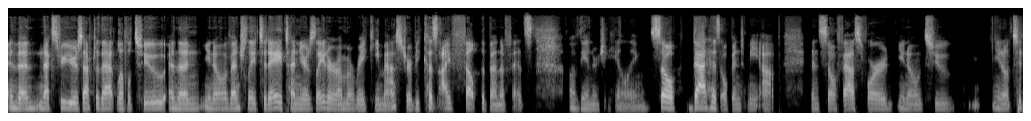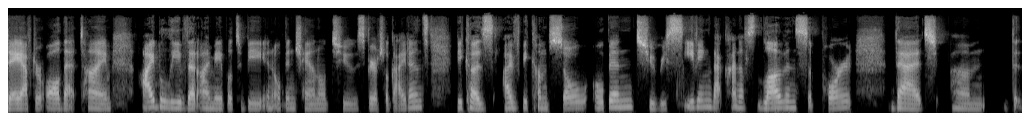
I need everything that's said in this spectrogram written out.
and then next few years after that level two and then you know eventually today 10 years later i'm a reiki master because i felt the benefits of the energy healing. So that has opened me up. And so fast forward you know to you know today after all that time i believe that i'm able to be an open channel to spiritual guidance because i've become so open to receiving that kind of love and support that um, th-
